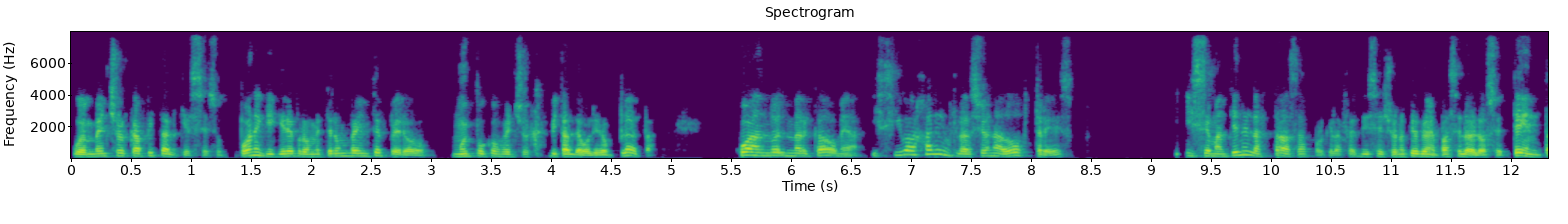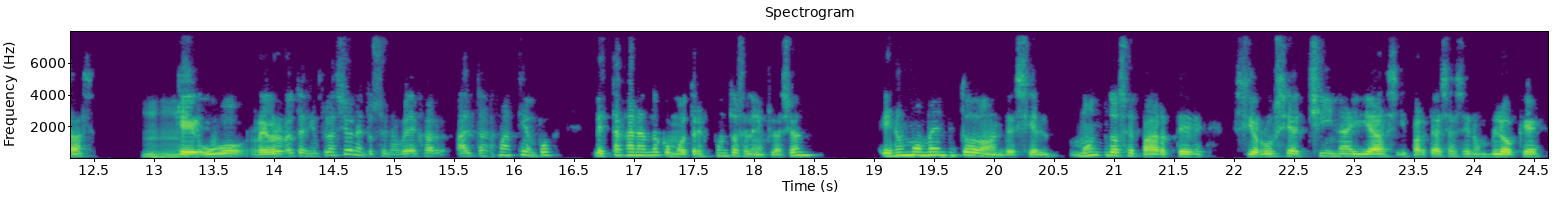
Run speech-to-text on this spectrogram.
o en Venture Capital que se supone que quiere prometer un 20, pero muy pocos Venture Capital devolvieron plata? Cuando el mercado me da, y si baja la inflación a 2, 3 y se mantienen las tasas, porque la Fed dice yo no quiero que me pase lo de los 70, que hubo rebrotes de inflación, entonces las voy a dejar altas más tiempo, le estás ganando como tres puntos a la inflación en un momento donde si el mundo se parte, si Rusia, China y, y parte Asia hacen un bloque,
